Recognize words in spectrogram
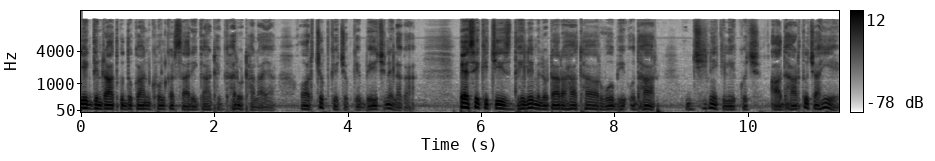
एक दिन रात को दुकान खोलकर सारी गांठें घर उठा लाया और चुपके चुपके बेचने लगा। पैसे की चीज़ धेले में लुटा रहा था और वो भी उधार जीने के लिए कुछ आधार तो चाहिए।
